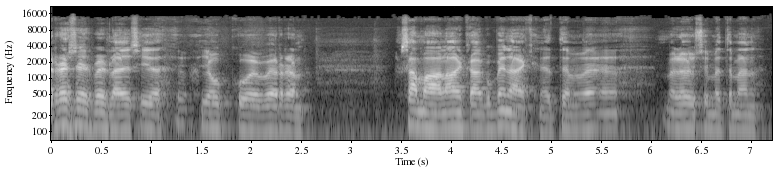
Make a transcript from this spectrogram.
reserviläisiä joukkueen verran samaan aikaan kuin minäkin, että me, me löysimme tämän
